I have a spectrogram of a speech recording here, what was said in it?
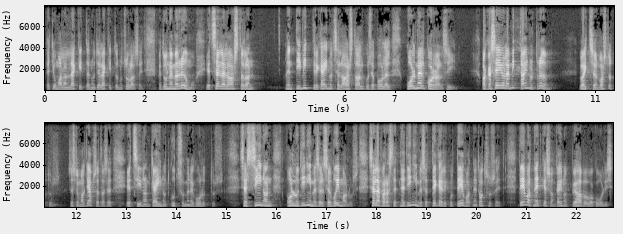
et Jumal on läkitanud ja läkitunud sulaseid. me tunneme rõõmu, et sellel aastal on vend Dmitri käinud selle aasta alguse poolel kolmel korral siin. aga see ei ole mitte ainult rõõm, vaid see on vastutus sest jumal teab sedasi, et, et siin on käinud kutsumine, kuulutus. sest siin on olnud inimesel see võimalus, sellepärast et need inimesed tegelikult teevad neid otsuseid. teevad need, kes on käinud pühapäevakoolis,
